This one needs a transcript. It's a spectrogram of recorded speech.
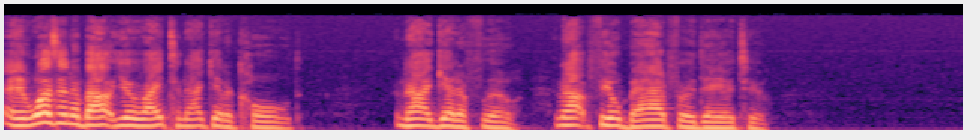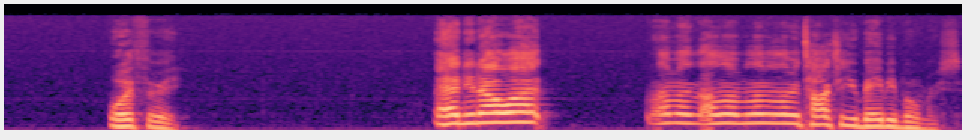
It wasn't about your right to not get a cold, not get a flu, not feel bad for a day or two or three. And you know what? Let me, let me talk to you, baby boomers.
